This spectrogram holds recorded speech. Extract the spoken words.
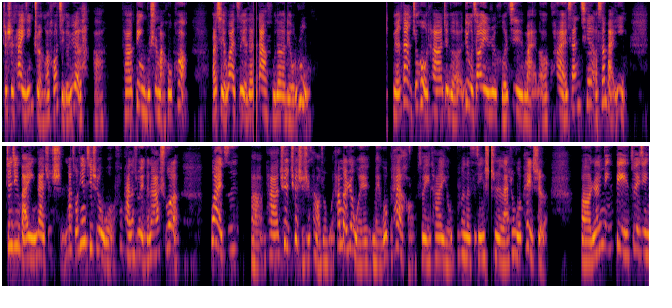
就是它已经准了好几个月了啊，它并不是马后炮，而且外资也在大幅的流入。元旦之后，它这个六个交易日合计买了快三千呃三百亿，真金白银在支持。那昨天其实我复盘的时候也跟大家说了，外资。啊，他确确实是看好中国，他们认为美国不太好，所以他有部分的资金是来中国配置了。呃，人民币最近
